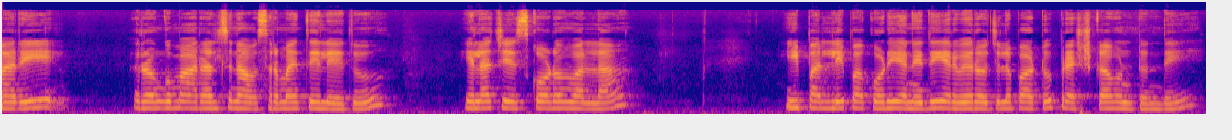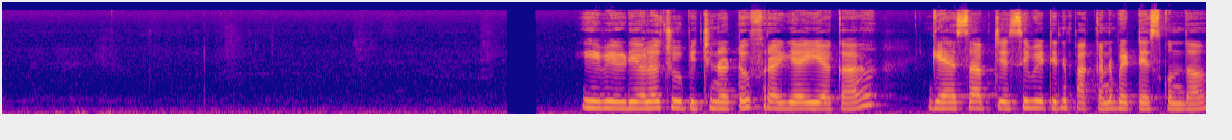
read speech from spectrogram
మరీ రంగు మారాల్సిన అవసరం అయితే లేదు. ఇలా చేసుకోవడం వల్ల ఈ పల్లీ పకోడీ అనేది ఇరవై రోజుల పాటు ఫ్రెష్గా ఉంటుంది. ఈ వీడియోలో చూపించినట్టు ఫ్రై అయ్యాక గ్యాస్ ఆఫ్ చేసి వీటిని పక్కన పెట్టేసుకుందాం.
